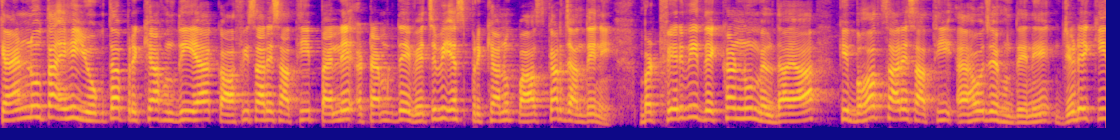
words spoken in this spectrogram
ਕਹਿਣ ਨੂੰ ਤਾਂ ਇਹ ਯੋਗਤਾ ਪ੍ਰੀਖਿਆ ਹੁੰਦੀ ਹੈ ਕਾਫੀ ਸਾਰੇ ਸਾਥੀ ਪਹਿਲੇ ਅਟੈਂਪਟ ਦੇ ਵਿੱਚ ਵੀ ਇਸ ਪ੍ਰੀਖਿਆ ਨੂੰ ਪਾਸ ਕਰ ਜਾਂਦੇ ਨੇ। ਬਟ ਫਿਰ ਵੀ ਦੇਖਣ ਨੂੰ ਮਿਲਦਾ ਆ ਕਿ ਬਹੁਤ ਸਾਰੇ ਸਾਥੀ ਇਹੋ ਜਿਹੇ ਹੁੰਦੇ ਨੇ, ਜਿਹੜੇ ਕਿ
